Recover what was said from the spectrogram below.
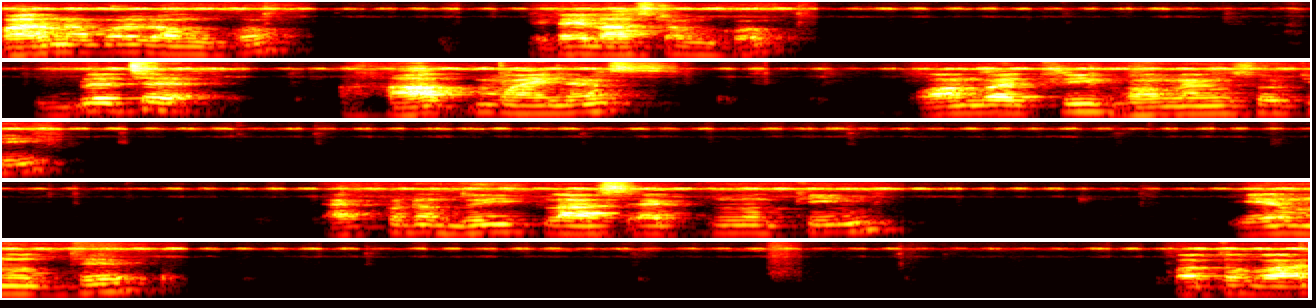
বারো নম্বরের অঙ্ক, এটাই লাস্ট অঙ্ক। বলেছে half minus one by three ভগ্নাংশটি। এক পূর্ণ দুই প্লাস এক পূর্ণ তিন, এর মধ্যে কতবার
